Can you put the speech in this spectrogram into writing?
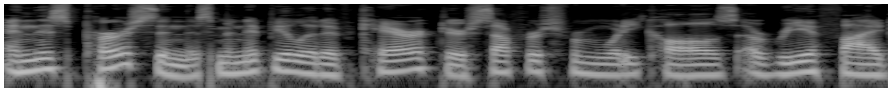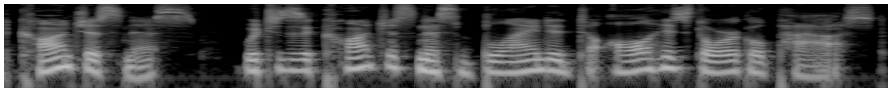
And this person, this manipulative character, suffers from what he calls a reified consciousness, which is a consciousness blinded to all historical past,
